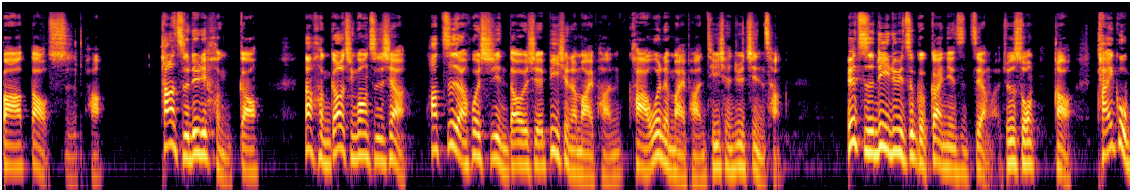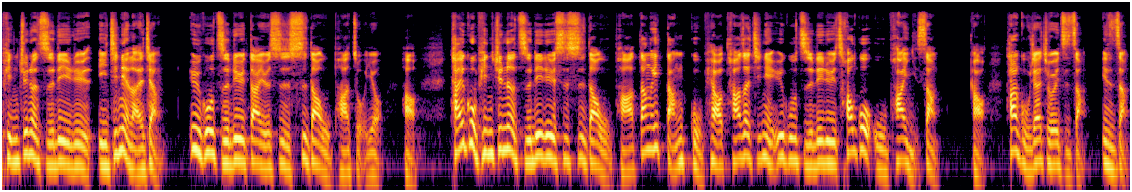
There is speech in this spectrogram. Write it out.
八到十趴，它的值利率很高。那很高的情况之下，它自然会吸引到一些避险的买盘、卡位的买盘提前去进场。因为值利率这个概念是这样了，就是说，好，台股平均的值利率以今年来讲，预估值率大约是四到五趴左右。好，台股平均的值利率是四到五趴。当一档股票它在今年预估值利率超过五趴以上，好，它的股价就会一直涨，一直涨，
